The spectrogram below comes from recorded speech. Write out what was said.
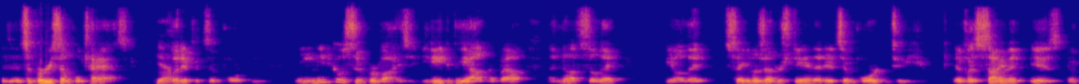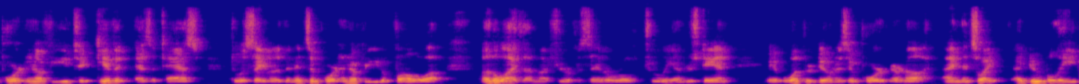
It's a very simple task. Yeah. But if it's important, you need to go supervise it. You need to be out and about enough so that you know that sailors understand that it's important to you. If assignment is important enough for you to give it as a task to a sailor, then it's important enough for you to follow up. Otherwise, I'm not sure if a sailor will truly understand if what they're doing is important or not. And then so I, I do believe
